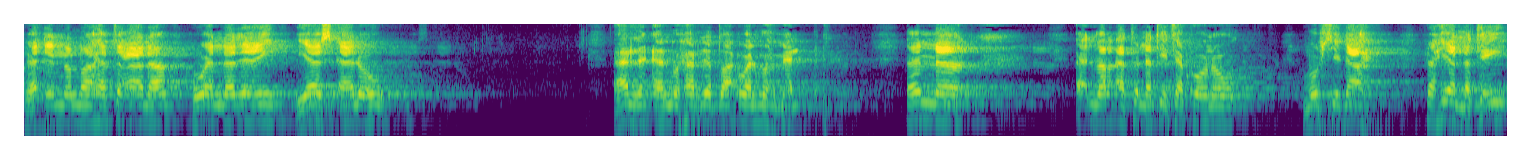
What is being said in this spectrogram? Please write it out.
فإن الله تعالى هو الذي يسأل المفرط والمهمل. أما المرأة التي تكون مفسدة فهي التي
